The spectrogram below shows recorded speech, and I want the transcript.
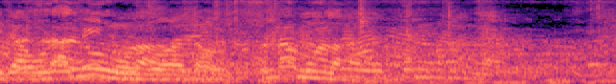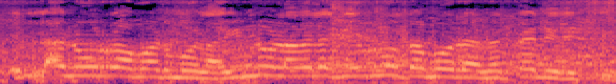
இது அவ்வளோவே நூறுரூவா தான். என்ன மோளை? எல்லாம் நூறுரூவா பாடு மோளை. இன்னும் லெவலுக்கு இருநூத்தம்பது ரூபா நெத்தலி இருக்கு.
